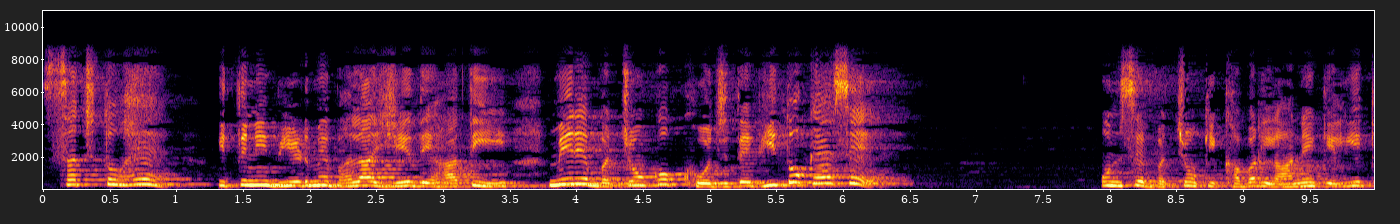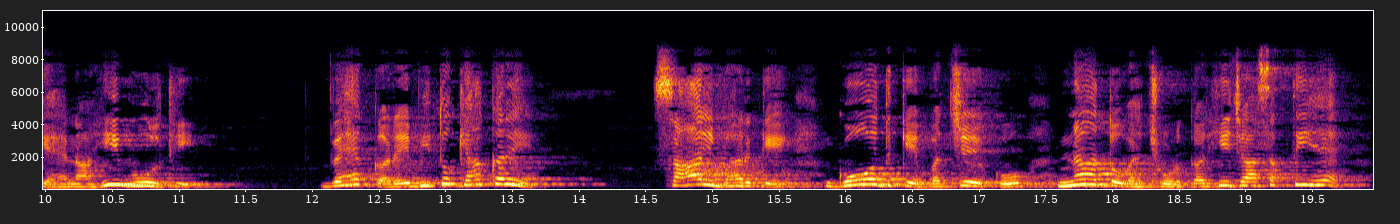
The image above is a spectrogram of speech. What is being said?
सच तो है, इतनी भीड़ में भला ये देहाती मेरे बच्चों को खोजते भी तो कैसे? उनसे बच्चों की खबर लाने के लिए कहना ही भूल थी। वह करे भी तो क्या करे? साल भर के गोद के बच्चे को न तो वह छोड़कर ही जा सकती है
